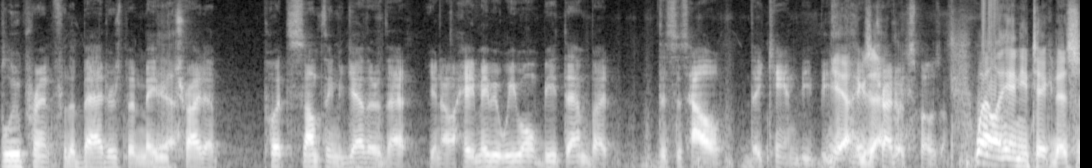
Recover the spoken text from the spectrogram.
blueprint for the Badgers, but maybe yeah. try to put something together that you know, hey, maybe we won't beat them, but this is how they can be beat. Yeah, exactly. Try to expose them. Well, and you take it as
